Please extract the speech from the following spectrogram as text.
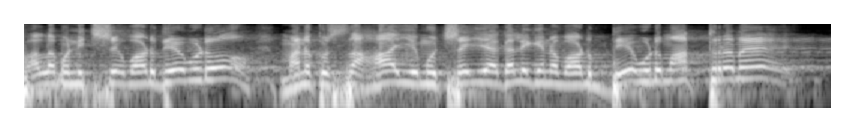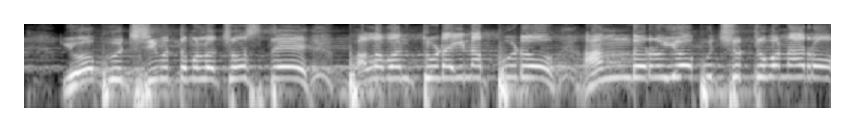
బలమునిచ్చేవాడు దేవుడు మనకు సహాయము చేయగలిగిన వాడు దేవుడు మాత్రమే. యోపు జీవితంలో చూస్తే బలవంతుడైనప్పుడు అందరూ యోపు చుట్టూ ఉన్నారు.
